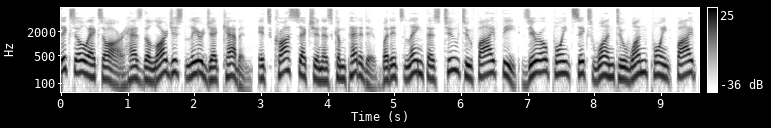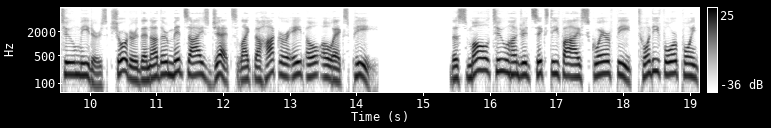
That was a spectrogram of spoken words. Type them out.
60XR has the largest Learjet cabin, its cross-section is competitive but its length is 2 to 5 feet 0.61 to 1.52 meters shorter than other midsize jets like the Hawker 800XP. The small 265 square feet (24.6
